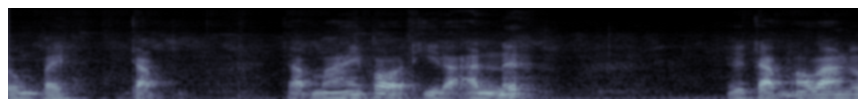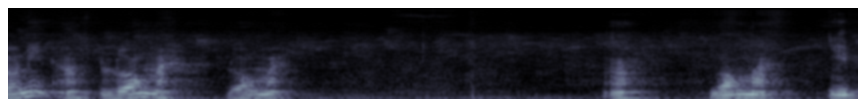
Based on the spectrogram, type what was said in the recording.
ลงไปจับ จับมาให้พ่อทีละอันเนอะ เดี๋ยวจับมาวางตรงนี้เอาล้วงมาล้วงมาเอาล้วงมาหยิบ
